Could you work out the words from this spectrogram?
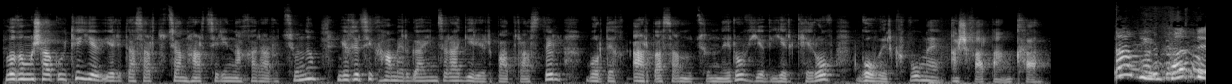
ԼՂ մշակույթի եւ երիտասարդության հարցերի նախարարությունը գեղեցիկ համերգային ծրագիր էր պատրաստել, որտեղ արտասանություններով եւ երգերով գովերքվում է աշխատանքը։ Աղին հատե,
